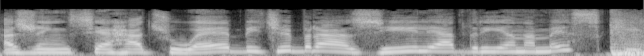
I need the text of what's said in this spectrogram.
Agência Rádio Web de Brasília, Adriana Mesquita.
